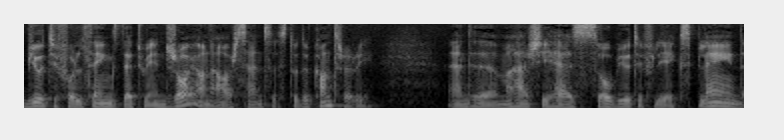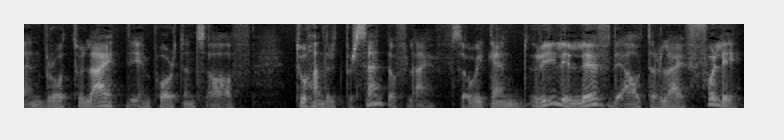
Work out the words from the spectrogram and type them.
beautiful things that we enjoy on our senses. To the contrary. And uh, Maharishi has so beautifully explained and brought to light the importance of 200% of life. So we can really live the outer life fully.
